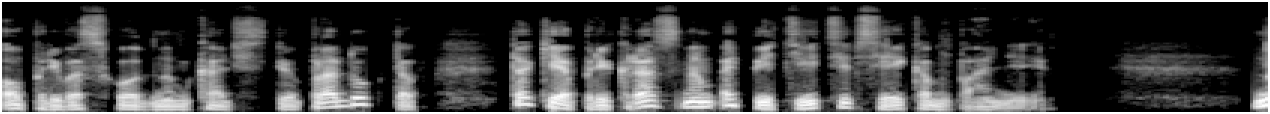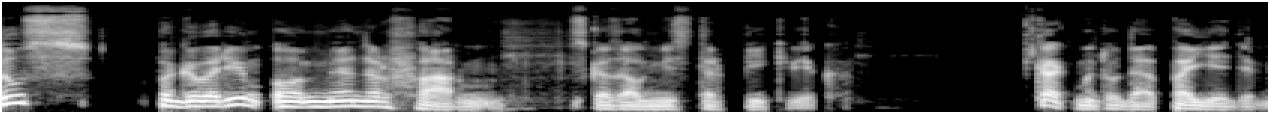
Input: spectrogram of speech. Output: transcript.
о превосходном качестве продуктов, так и о прекрасном аппетите всей компании. «Ну-с, поговорим о Мэннер Фарм», — сказал мистер Пиквик. «Как мы туда поедем?»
